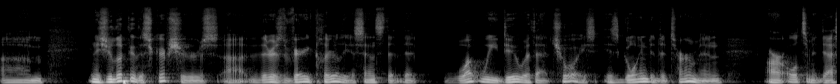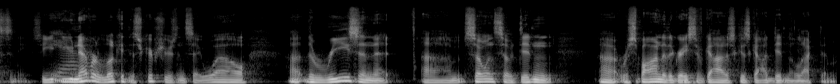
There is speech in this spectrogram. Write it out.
Um, And as you look through the scriptures, uh, there's very clearly a sense that that what we do with that choice is going to determine our ultimate destiny. So you, Yeah. you never look at the scriptures and say, well, uh, the reason that so and so didn't uh, respond to the grace of God is because God didn't elect them.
